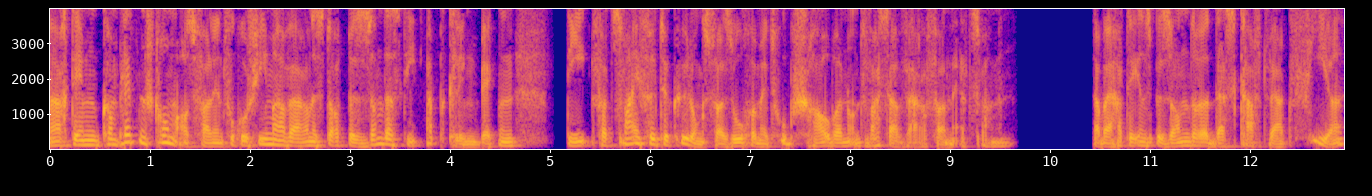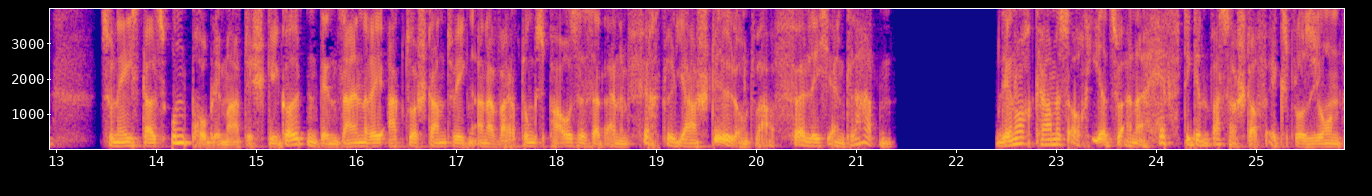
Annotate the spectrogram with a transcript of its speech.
Nach dem kompletten Stromausfall in Fukushima waren es dort besonders die Abklingbecken, die verzweifelte Kühlungsversuche mit Hubschraubern und Wasserwerfern erzwangen. Dabei hatte insbesondere das Kraftwerk 4 zunächst als unproblematisch gegolten, denn sein Reaktor stand wegen einer Wartungspause seit einem Vierteljahr still und war völlig entladen. Dennoch kam es auch hier zu einer heftigen Wasserstoffexplosion,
